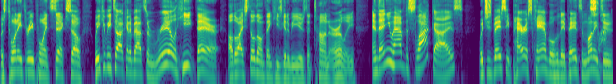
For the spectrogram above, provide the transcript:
was 23.6. So we could be talking about some real heat there. Although I still don't think he's going to be used a ton early. And then you have the slot guys, which is basically Parris Campbell, who they paid some money to.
